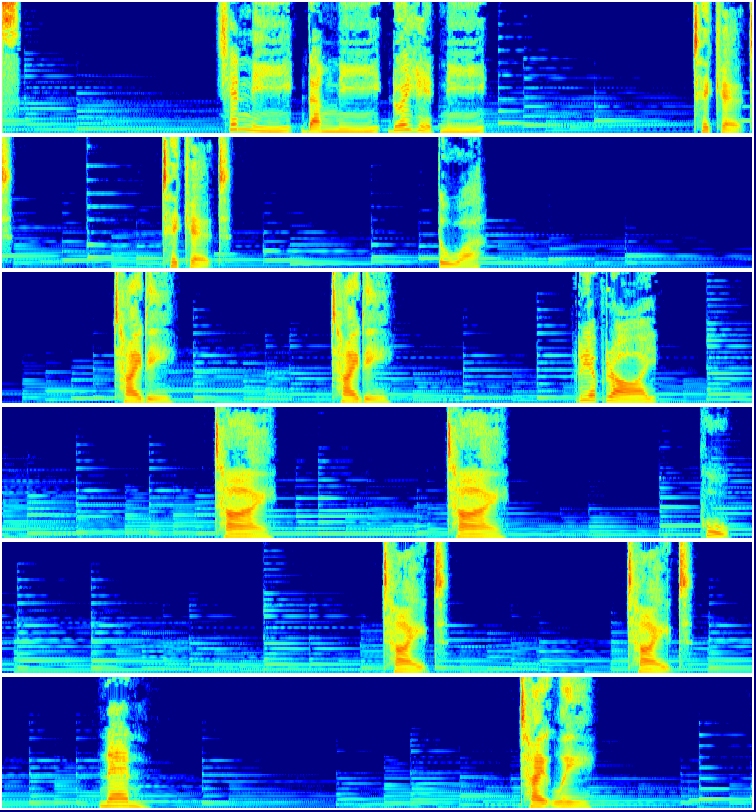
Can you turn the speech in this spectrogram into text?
เช่นนี้ ดังนี้ ด้วยเหตุนี้ Ticket. Ticket. ตั๋ว Tidy. Tidy. เรียบร้อย Tie. Tie. ผูก Tight. Tight. แน่น Tightly.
